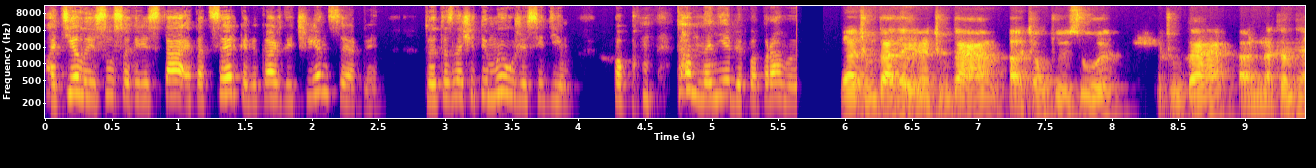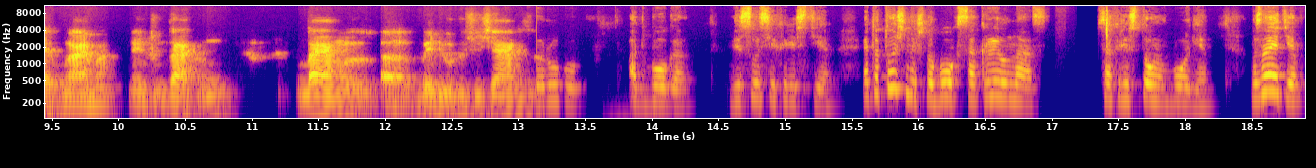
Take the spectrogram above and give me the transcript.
а тело Иисуса Христа – это церковь, и каждый член церкви, то это значит, и мы уже сидим по- там на небе по правую Giờ chúng ta thấy là chúng ta ở trong Chúa Giêsu và chúng ta là thân thể của Ngài mà, nên chúng ta cũng đang ở bên hữu Đức Chúa Cha руку от Бога в Иисусе Христе. Это точно, что Бог сокрыл нас со Христом в Боге. Вы знаете,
